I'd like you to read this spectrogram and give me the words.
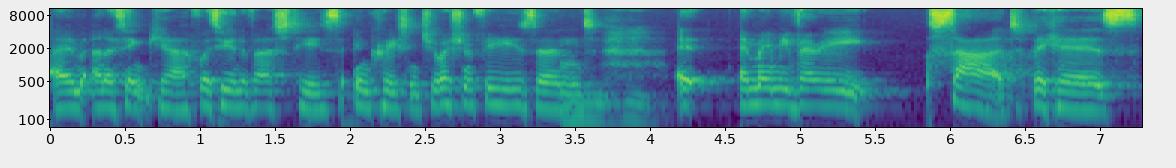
Um, and I think, yeah, with universities increasing tuition fees, and it, it made me very sad because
